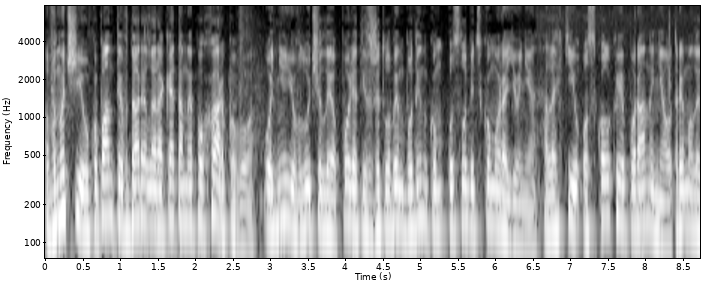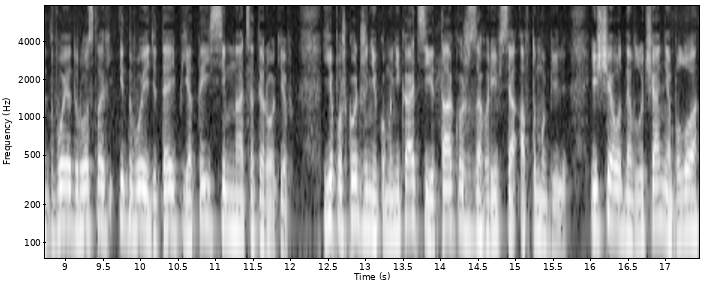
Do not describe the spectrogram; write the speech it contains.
Вночі окупанти вдарили ракетами по Харкову. Однією влучили поряд із житловим будинком у Слобідському районі. Легкі осколкові поранення отримали двоє дорослих і двоє дітей 5 і 17 років. Є пошкоджені комунікації, також загорівся автомобіль. І ще одне влучання було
